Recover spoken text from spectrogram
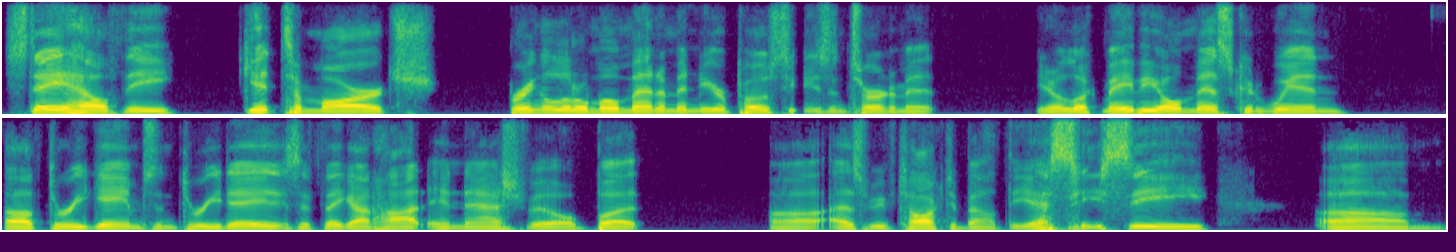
stay healthy, get to March, bring a little momentum into your postseason tournament. You know, look, maybe Ole Miss could win uh, three games in three days if they got hot in Nashville, but uh, as we've talked about, the SEC, um,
